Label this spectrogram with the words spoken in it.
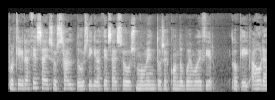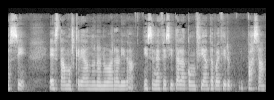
porque gracias a esos saltos y gracias a esos momentos es cuando podemos decir, ok, ahora sí, estamos creando una nueva realidad y se necesita la confianza para decir pasa,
